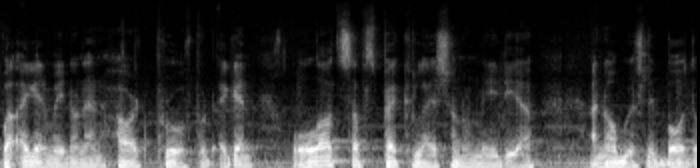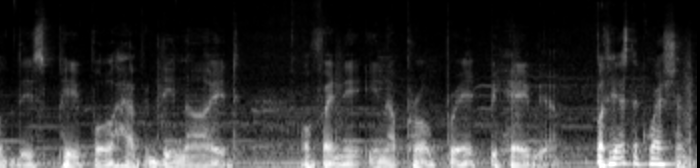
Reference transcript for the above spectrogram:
Well, again, we don't have hard proof, but again, lots of speculation on media, and obviously both of these people have denied of any inappropriate behavior. But here's the question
